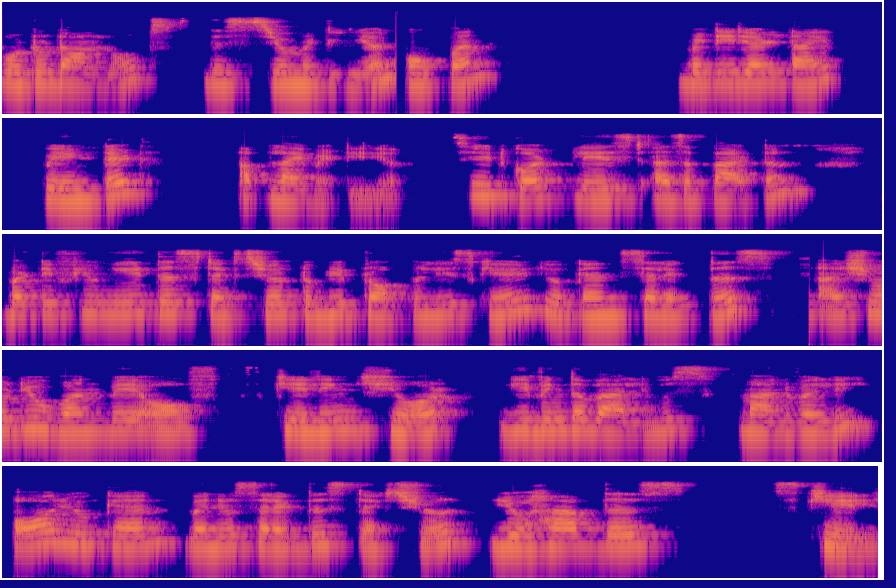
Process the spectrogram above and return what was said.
Go to downloads. This is your material. Open. Material type. Painted. Apply material. See it got placed as a pattern but if you need this texture to be properly scaled you can select this. I showed you one way of scaling here giving the values manually or you can when you select this texture you have this scale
